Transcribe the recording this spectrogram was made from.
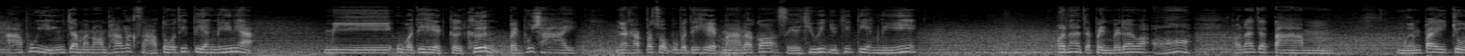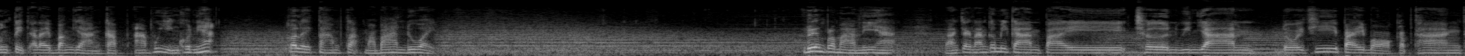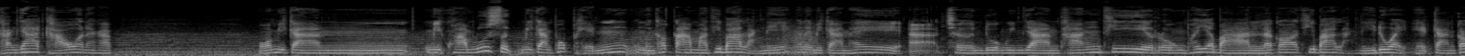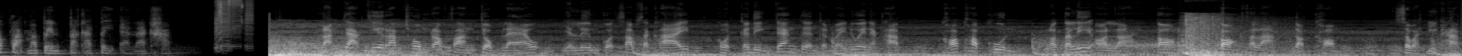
อาผู้หญิงจะมานอนพักรักษาตัวที่เตียงนี้เนี่ย มีอุบัติเหตุเกิดขึ้นเป็นผู้ชายนะครับ ประสบอุบัติเหตุมาแล้วก็เสียชีวิตอยู่ที่เตียงนี้ ก็น่าจะเป็นไปได้ว่าอ๋อเขาน่าจะตามเหมือนไปจูนติดอะไรบางอย่างกับอาผู้หญิงคนเนี้ย ก็เลยตามกลับมาบ้านด้วย เรื่องประมาณนี้ฮะ หลังจากนั้นก็มีการไปเชิญวิญญาณ โดยที่ไปบอกกับทางทางญาติเขานะครับ ว่ามีการมีความรู้สึกมีการพบเห็นเหมือนเขาตามมาที่บ้านหลังนี้ ก็เลยมีการให้เชิญดวงวิญญาณทั้งที่โรงพยาบาลแล้วก็ที่บ้านหลังนี้ด้วย เหตุการณ์ก็กลับมาเป็นปกตินะครับ หลังจากที่รับชมรับฟังจบแล้ว อย่าลืมกด Subscribe กดกระดิ่งแจ้งเตือนกันไว้ด้วยนะครับ ขอขอบคุณลอตเตอรี่ออนไลน์ตองกองสลาก .com สวัสดีครับ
